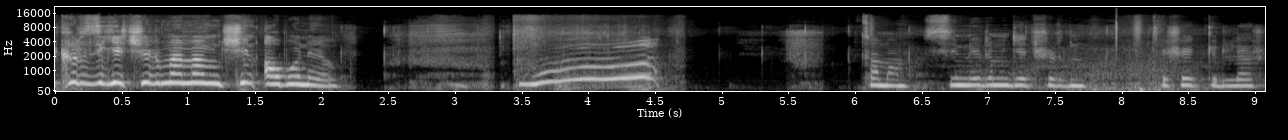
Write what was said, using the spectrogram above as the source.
Sinir krizi geçirmemem için abone ol. Tamam, sinirimi geçirdim. Teşekkürler.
